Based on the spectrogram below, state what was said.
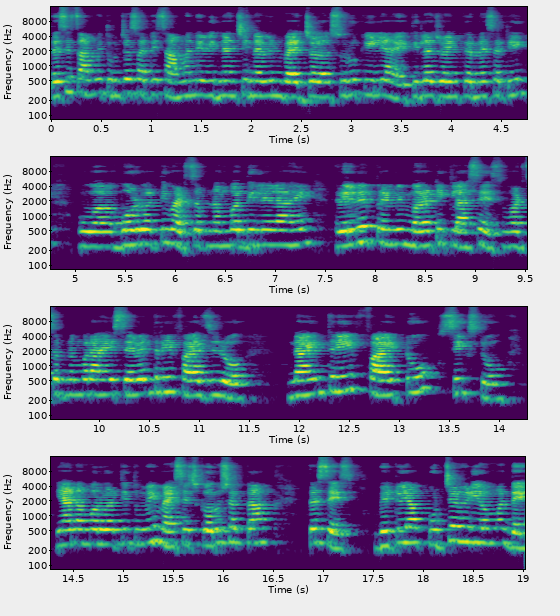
तसेच आम्ही तुमच्यासाठी सामान्य विज्ञानची नवीन बॅच सुरू केली आहे. तिला जॉईन करण्यासाठी बोर्डवरती व्हॉट्सअप नंबर दिलेला आहे. रेल्वे प्रेमी मराठी क्लासेस व्हॉट्सअप नंबर आहे seven three five zero nine three five two six two या नंबरवरती तुम्ही मेसेज करू शकता. तसेच भेटूया पुढच्या व्हिडिओमध्ये.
